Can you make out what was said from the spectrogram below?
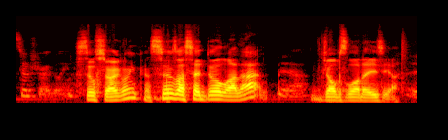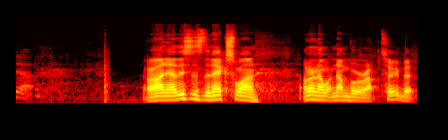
still struggling. Still struggling? As soon as I said do it like that, yeah. job's a lot easier. Yeah. All right, now this is the next one. I don't know what number we're up to, but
